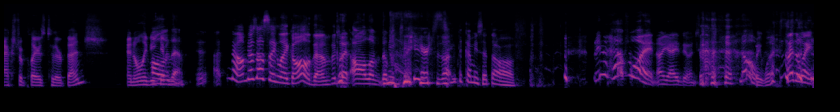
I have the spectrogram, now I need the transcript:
extra players to their bench and only be All given of them. Eh, No, I'm just not saying like all of them, but Put all of the I mean, players on. take the camiseta off. I don't even have one. Oh yeah, I do. I'm just kidding. No. Wait, what? By the way,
